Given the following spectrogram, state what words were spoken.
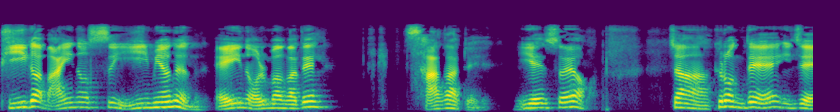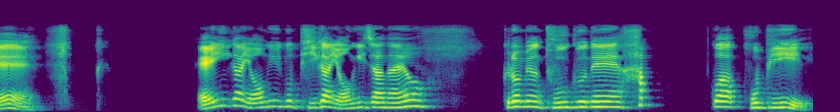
B가 마이너스 2면은 A는 얼마가 돼? 4가 돼. 이해했어요? 자, 그런데 이제 A가 0이고 B가 0이잖아요? 그러면 두 근의 합과 곱이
